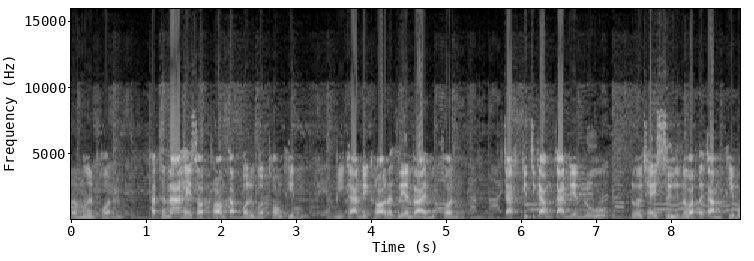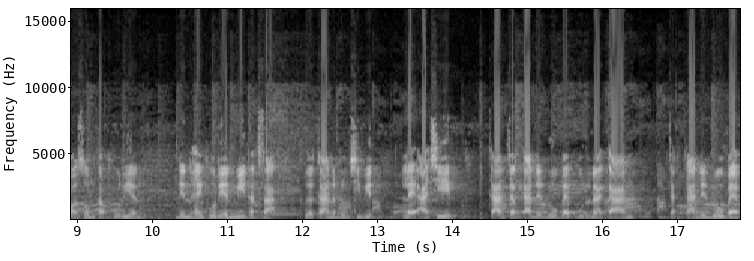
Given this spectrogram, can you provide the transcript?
ประเมินผล พัฒนาให้สอดคล้องกับบริบทท้องถิ่น มีการวิเคราะห์นักเรียนรายบุคคล จัดกิจกรรมการเรียนรู้ โดยใช้สื่อนวัตกรรมที่เหมาะสมกับผู้เรียน เน้นให้ผู้เรียนมีทักษะเพื่อการดำรงชีวิตและอาชีพ การจัดการเรียนรู้แบบบูรณาการ จัดการเรียนรู้แบบ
